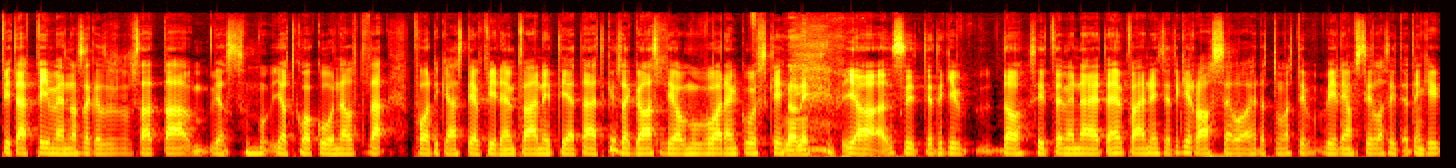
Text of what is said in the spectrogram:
pitää pimennossa, kun saattaa, jos jotkut on kuunnellut tätä podcastia pidempään, niin tietää, että kyllä se Gasly on mun vuoden kuski. Noniin. Ja sitten tietenkin, no, sitten se mennään eteenpäin, niin tietenkin Russell on ehdottomasti Williamsilla sitten etenkin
